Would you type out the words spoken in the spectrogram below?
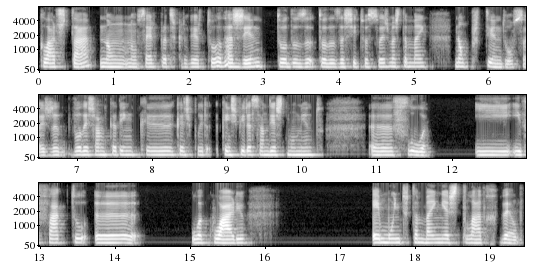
claro está, não, não serve para descrever toda a gente, todas, todas as situações, mas também não pretendo, ou seja, vou deixar um bocadinho que, que, a, inspira, que a inspiração deste momento uh, flua. E, e, de facto, uh, o Aquário é muito também este lado rebelde,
